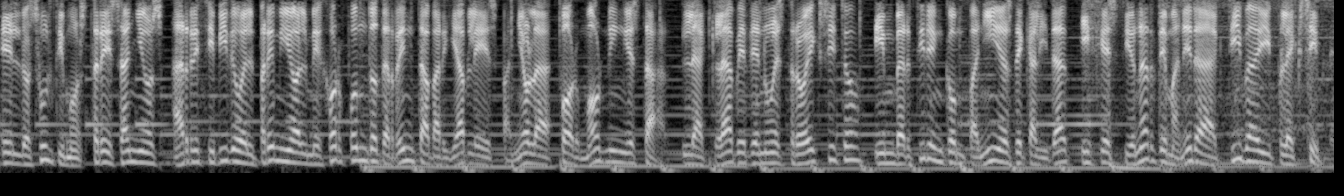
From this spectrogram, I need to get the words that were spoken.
en los últimos tres años ha recibido el premio al mejor fondo de renta variable española por Morningstar. La clave de nuestro éxito, invertir en compañías de calidad y gestionar de manera activa y flexible.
